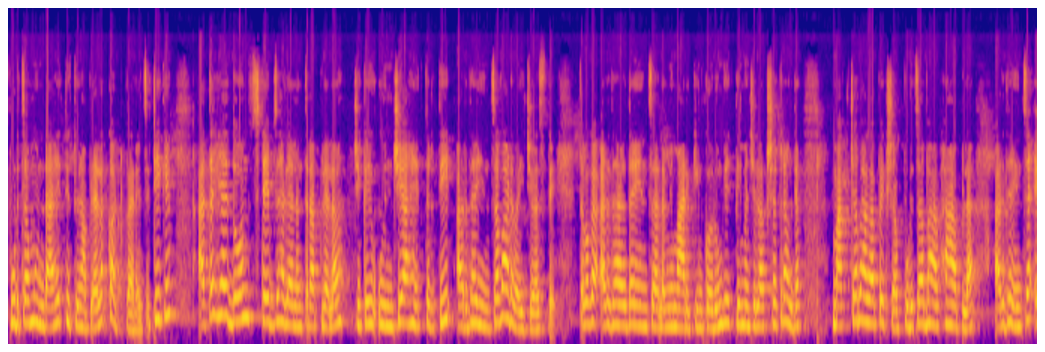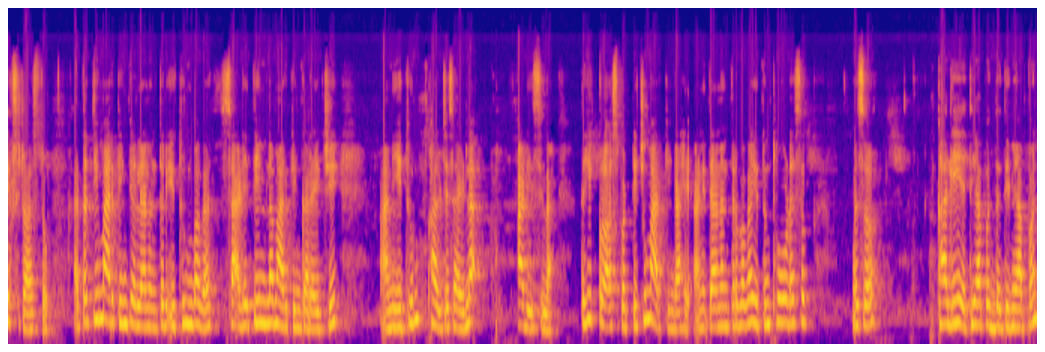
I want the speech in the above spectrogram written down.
पुढचा मुंडा आहे तिथून आपल्याला कट करायचं. ठीक आहे? आता ह्या दोन स्टेप झाल्यानंतर आपल्याला जी काही उंची आहे तर ती अर्धा इंच वाढवायची असते. तर बघा अर्धा अर्धा इंचाला मी मार्किंग करून घेतली. म्हणजे लक्षात राहू द्या मागच्या भागापेक्षा पुढचा भाग हा आपला अर्धा इंच एक्स्ट्रा असतो. आता ती मार्किंग केल्यानंतर इथून बघा साडेतीनला मार्किंग करायची. आणि इथून खालच्या साईडला अडीचला. तर ही क्रॉसपट्टीची मार्किंग आहे. आणि त्यानंतर बघा इथून थोडंसं असं खाली येत ह्या पद्धतीने आपण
